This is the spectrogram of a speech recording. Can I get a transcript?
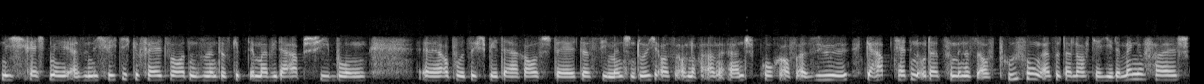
nicht recht, also nicht richtig gefällt worden sind. Es gibt immer wieder Abschiebungen, äh, obwohl sich später herausstellt, dass die Menschen durchaus auch noch Anspruch auf Asyl gehabt hätten oder zumindest auf Prüfung. Also da läuft ja jede Menge falsch.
